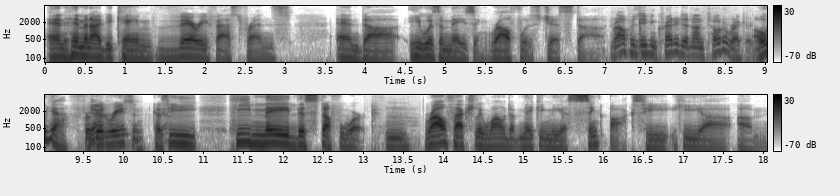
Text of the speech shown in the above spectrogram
and him and I became very fast friends, and uh, he was amazing. Ralph was just. Uh, Ralph is even credited on Toto Records. Oh yeah, for Yeah. good reason, because he he made this stuff work. Ralph actually wound up making me a sync box. He he. Uh, um,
